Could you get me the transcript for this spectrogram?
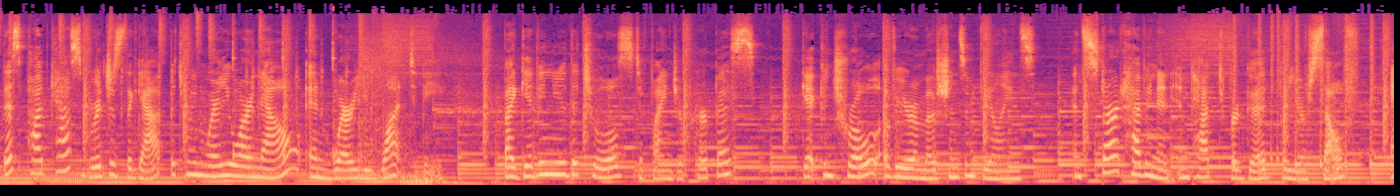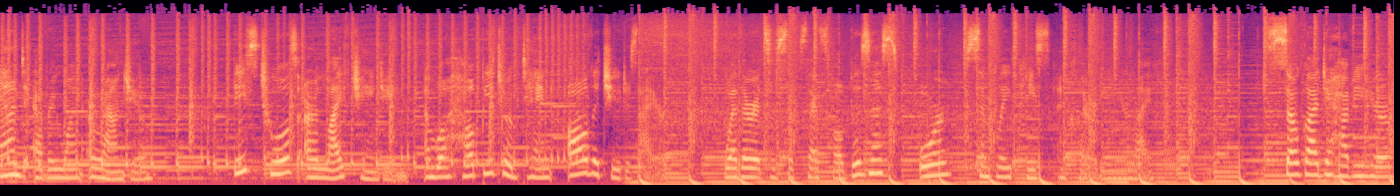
This podcast bridges the gap between where you are now and where you want to be by giving you the tools to find your purpose, get control over your emotions and feelings, and start having an impact for good for yourself and everyone around you. These tools are life changing and will help you to obtain all that you desire, whether it's a successful business or simply peace and clarity in your life. So glad to have you here.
